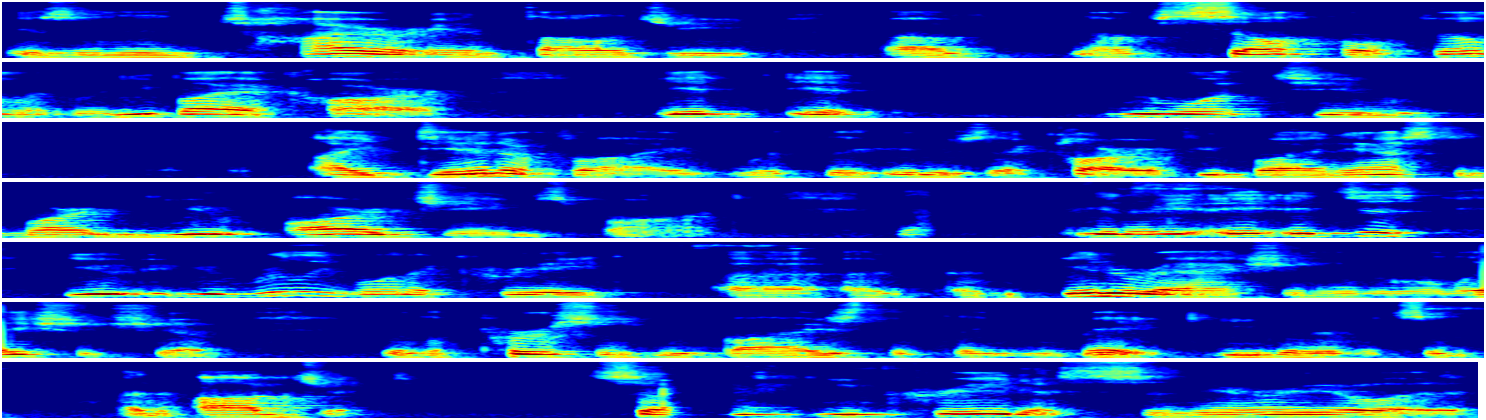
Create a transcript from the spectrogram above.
is an entire anthology of, of self fulfillment. When you buy a car, it, it you want to identify with the image of that car. If you buy an Aston Martin, you are James Bond. You know, it, it just you you really want to create a, a, an interaction and a relationship with the person who buys the thing you make, even if it's an, an object. So you create a scenario, a,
